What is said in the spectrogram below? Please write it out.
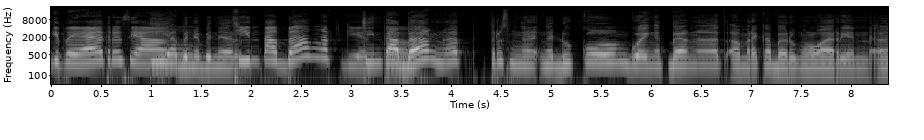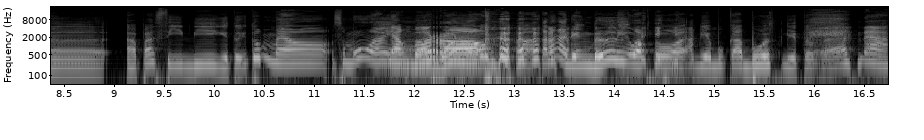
gitu ya, terus yang iya bener-bener cinta banget gitu. cinta banget terus nge- ngedukung gue inget banget eh, mereka baru ngeluarin eh, apa CD gitu itu Mel semua Yang yang, borong. Heeh, karena nggak ada yang beli waktu Iya. dia buka booth gitu kan Nah,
